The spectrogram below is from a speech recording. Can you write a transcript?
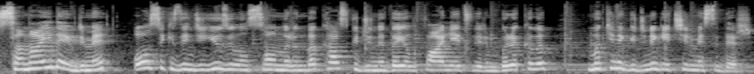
Sanayi devrimi 18. yüzyılın sonlarında kas gücüne dayalı faaliyetlerin bırakılıp makine gücüne geçilmesidir.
